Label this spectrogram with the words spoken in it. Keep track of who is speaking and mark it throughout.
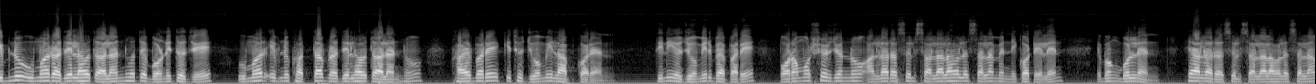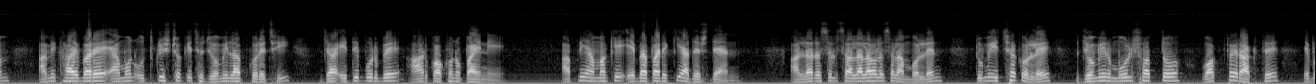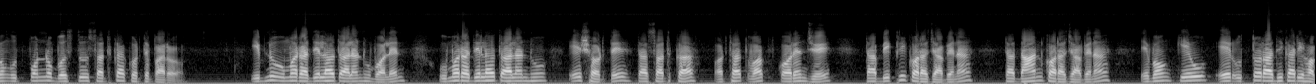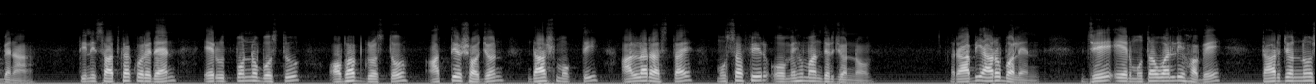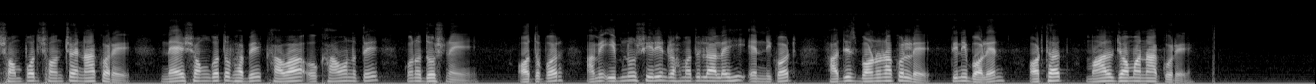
Speaker 1: ইবনু উমর রদিল্লাহ তাল্লাহ্ন হতে বর্ণিত যে, উমর ইবনু খত্তাব রদিল্লাহ তাল্লাহ্ন খায়বারে কিছু জমি লাভ করেন। তিনি ও জমির ব্যাপারে পরামর্শের জন্য আল্লাহ রসুল সাল্লাহ সাল্লামের নিকট এলেন এবং বললেন, হে আল্লাহ রসুল সাল্লাহ সাল্লাম, আমি খায়বারে এমন উৎকৃষ্ট কিছু জমি লাভ করেছি যা ইতিপূর্বে আর কখনো পাইনি। আপনি আমাকে এ ব্যাপারে কি আদেশ দেন? আল্লাহ রসুল সাল্লাহ সাল্লাম বললেন, তুমি ইচ্ছা করলে জমির মূল সত্ত্ব ওয়াকফে রাখতে এবং উৎপন্ন বস্তু সৎকা করতে পারো। ইবনু উমর আদিল্লাহ তাল্লাহ্ন বলেন, উমর আদিল্লাহ তাল্লাহ্ন এ শর্তে তা সদকা অর্থাৎ ওয়াকফ করেন যে, তা বিক্রি করা যাবে না, তা দান করা যাবে না এবং কেউ এর উত্তরাধিকারী হবে না। তিনি সৎকা করে দেন এর উৎপন্ন বস্তু অভাবগ্রস্ত, আত্মীয় স্বজন দাস মুক্তি আল্লাহ রাস্তায় মুসাফির ও মেহমানদের জন্য। রাবি আরও বলেন, যে এর মোতাওয়াল্লি হবে, তার জন্য সম্পদ সঞ্চয় না করে ন্যায়সঙ্গতভাবে খাওয়া ও খাওয়ানোতে কোনো দোষ নেই। অতপর আমি ইবনু শিরিন রহমতুল্লা আলহী এর নিকট হাদিস বর্ণনা করলে তিনি বলেন, অর্থাৎ মাল জমা না করে।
